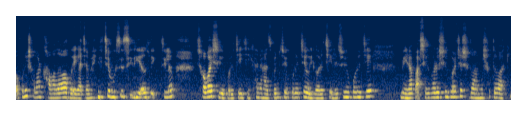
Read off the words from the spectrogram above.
তখনই সবার খাওয়া দাওয়া হয়ে গেছে। আমি নিচে বসে সিরিয়াল দেখছিলাম, সবাই শুয়ে পড়েছে। এই যে এখানে হাজব্যান্ড শুয়ে পড়েছে, ওই ঘরে ছেলে শুয়ে পড়েছে, মেয়েরা পাশের ঘরে শুয়ে পড়েছে, শুধু আমি শুতে বাকি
